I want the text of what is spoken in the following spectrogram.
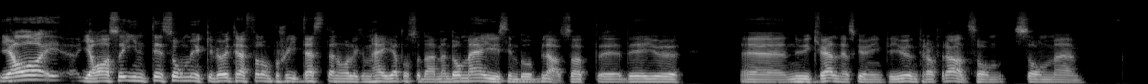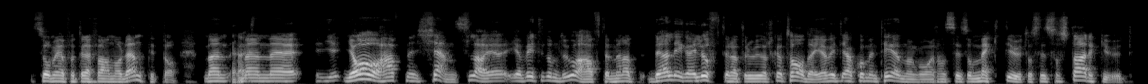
Ja, ja, alltså inte så mycket. Vi har ju träffat dem på skidtesten och liksom hejat och sådär, men de är ju i sin bubbla så att eh, det är ju eh, nu ikväll när jag ska göra intervjun framför allt som som eh, som jag får träffa honom ordentligt då. Men, Ja, men eh, jag har haft en känsla. Jag, jag vet inte om du har haft det, men att det har legat i luften att Rudar ska ta det. Jag vet, jag har kommenterat någon gång att han ser så mäktig ut och ser så stark ut.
